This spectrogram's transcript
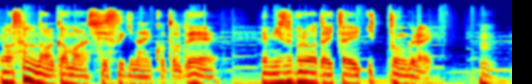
でまあ、サウナは我慢しすぎないことで、で水風呂はだいたい1分ぐらいうん。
